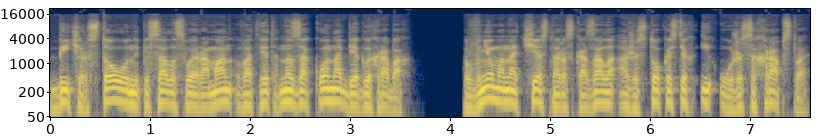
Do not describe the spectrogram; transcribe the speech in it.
Бичерстоу написала свой роман в ответ на закон о беглых рабах. В нем она честно рассказала о жестокостях и ужасах рабства.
